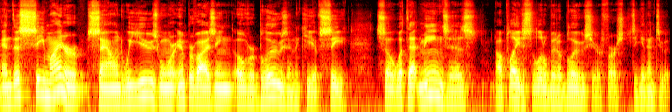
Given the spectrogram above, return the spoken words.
And this C minor sound we use when we're improvising over blues in the key of C. So, what that means is, I'll play just a little bit of blues here first to get into it.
